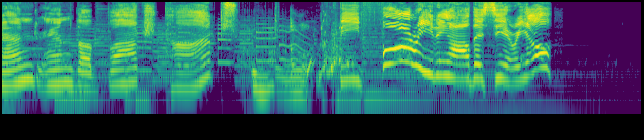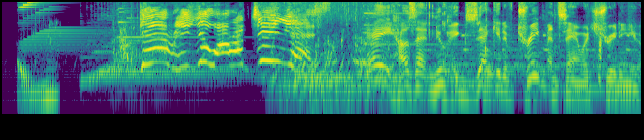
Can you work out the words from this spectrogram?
Send in the box tops before eating all the cereal. Gary, you are a genius! Hey, how's that new executive treatment sandwich treating you?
